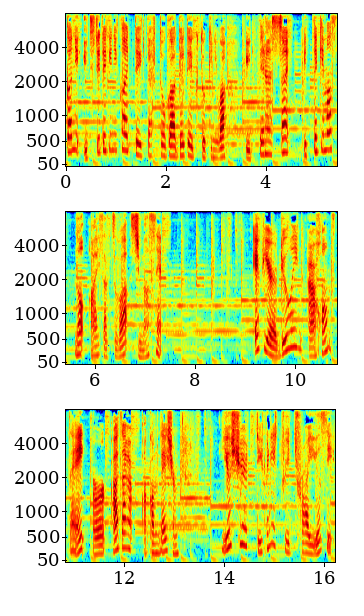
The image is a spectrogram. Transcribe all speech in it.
家に一時的に帰っていた人が出ていくときには、行ってらっしゃい、行ってきますの挨拶はしません。If you're doing a homestay or other accommodation, you should definitely try use it.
